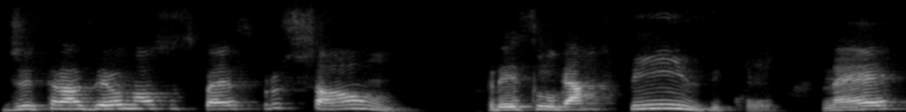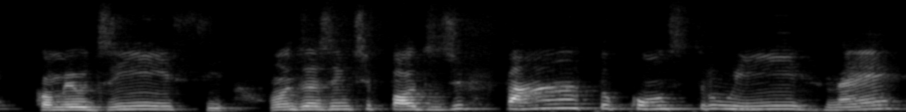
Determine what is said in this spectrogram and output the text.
de trazer os nossos pés para o chão, para esse lugar físico, né? Como eu disse, onde a gente pode de fato construir, né?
